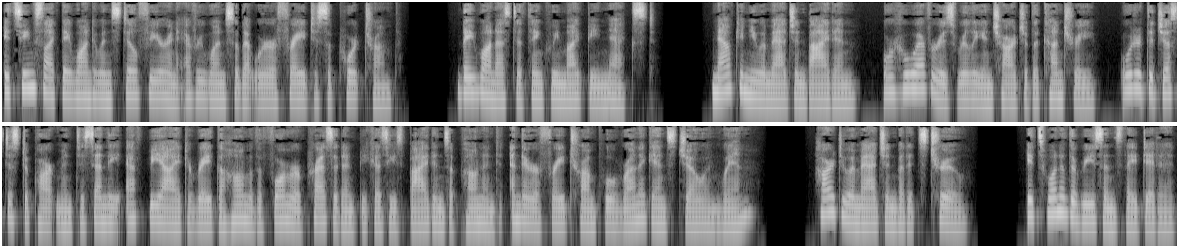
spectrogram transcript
it seems like they want to instill fear in everyone so that we're afraid to support Trump. They want us to think we might be next. Now, can you imagine Biden, or whoever is really in charge of the country, ordered the Justice Department to send the FBI to raid the home of the former president because he's Biden's opponent and they're afraid Trump will run against Joe and win? Hard to imagine, but it's true. It's one of the reasons they did it.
